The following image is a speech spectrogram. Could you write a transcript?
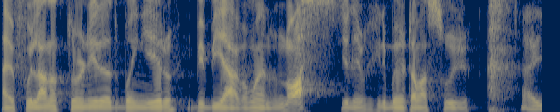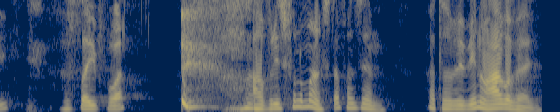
Aí eu fui lá na torneira do banheiro e bebi água, mano. Nossa, eu lembro que aquele banheiro tava sujo. Aí, eu saí fora. Aí o Vinícius falou, mano, o que você tá fazendo? Ah, tô bebendo água, velho.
